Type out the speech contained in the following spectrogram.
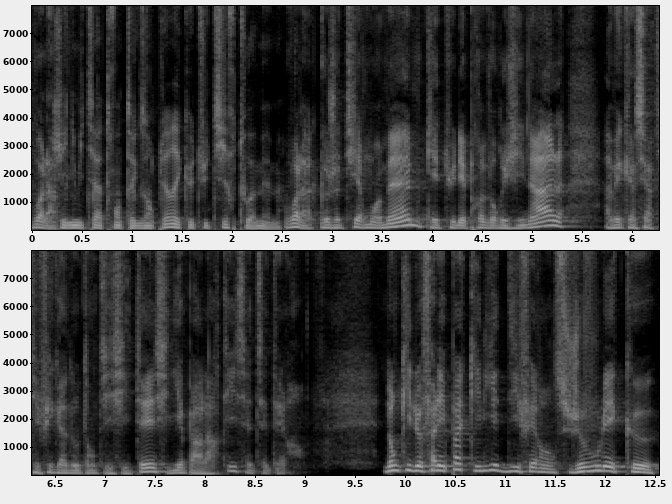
voilà. qui est limité à 30 exemplaires et que tu tires toi-même. Voilà, que je tire moi-même, qui est une épreuve originale, avec un certificat d'authenticité signé par l'artiste, etc. Donc il ne fallait pas qu'il y ait de différence. Je voulais que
